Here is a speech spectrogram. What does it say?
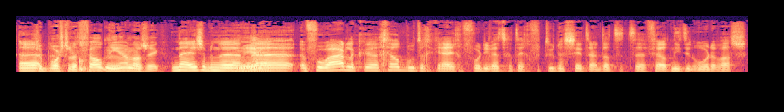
Eh, Ze borstelen het veld niet, hè, las ik. Nee, ze hebben een, Ja. eh, een voorwaardelijke geldboete gekregen voor die wedstrijd tegen Fortuna Sittard. Dat het eh, veld niet in orde was.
